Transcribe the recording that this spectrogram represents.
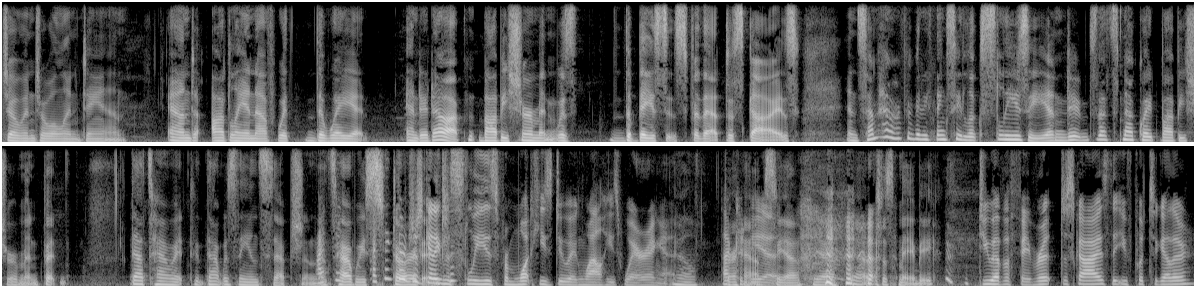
Joe and Joel and Dan. And oddly enough with the way it ended up, Bobby Sherman was the basis for that disguise. And somehow everybody thinks he looks sleazy, and that's not quite Bobby Sherman. But that's how it. That was the inception. That's think, how we started. I think they're just getting the sleeves from what he's doing while he's wearing it. Well, that perhaps, could be it. Yeah, yeah, yeah. just maybe. Do you have a favorite disguise that you've put together?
